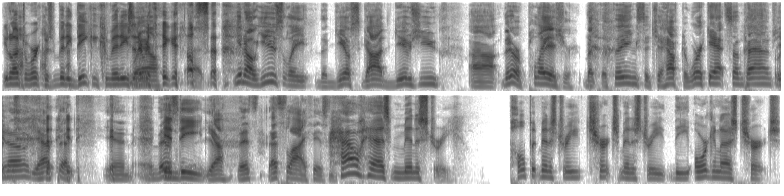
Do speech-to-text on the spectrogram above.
You don't have to work with as many deacon committees and Well, everything else. uh, you know, usually the gifts God gives you, uh, they're a pleasure, but the things that you have to work at sometimes, you know, you have to. And, and Indeed. yeah, that's that's life, isn't it? How has ministry, pulpit ministry, church ministry, the organized church,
